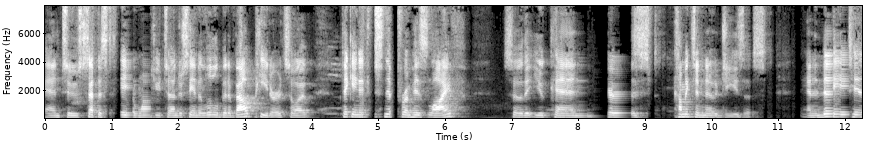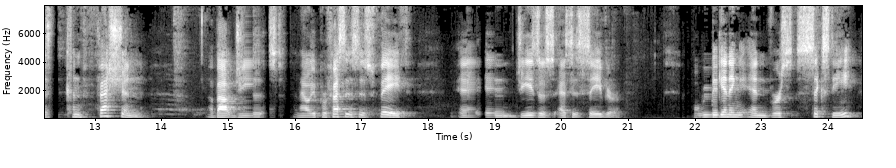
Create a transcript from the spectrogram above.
And to set the stage, I want you to understand a little bit about Peter. So I'm taking a snip from his life so that you can hear his coming to know Jesus. And in this case, his confession about Jesus and how he professes his faith eh, in Jesus as his Savior. We're beginning in verse 60.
